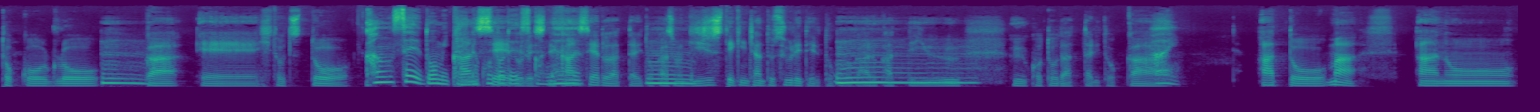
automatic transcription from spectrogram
ところが、えー、一つと、完成度みたいなことですかね。完成度ですね。完成度だったりとか、その技術的にちゃんと優れているところがあるかっていうことだったりとか、はい、あと、まあ、あの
